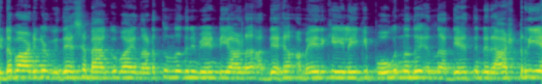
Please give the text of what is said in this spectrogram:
ഇടപാടുകൾ വിദേശ ബാങ്കുമായി നടത്തുന്നതിന് വേണ്ടിയാണ് അദ്ദേഹം അമേരിക്കയിലേക്ക് പോകുന്നത് എന്ന് അദ്ദേഹത്തിന്റെ രാഷ്ട്രീയ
